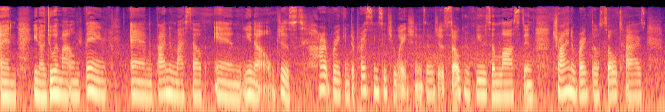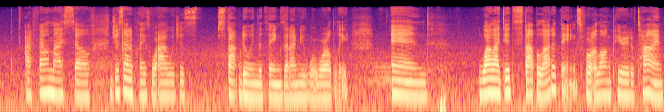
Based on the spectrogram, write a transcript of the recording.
and you know, doing my own thing, and finding myself in, you know, just heartbreaking, depressing situations and just so confused and lost and trying to break those soul ties, I found myself just at a place where I would just stop doing the things that I knew were worldly. And while I did stop a lot of things for a long period of time,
